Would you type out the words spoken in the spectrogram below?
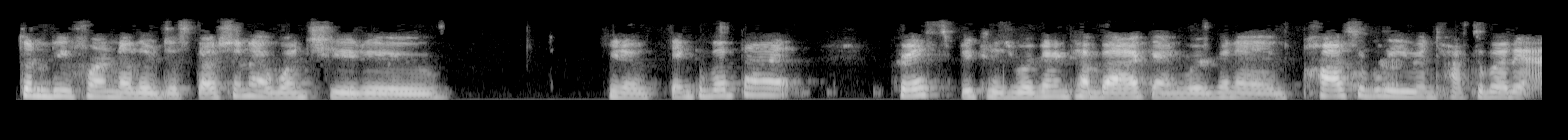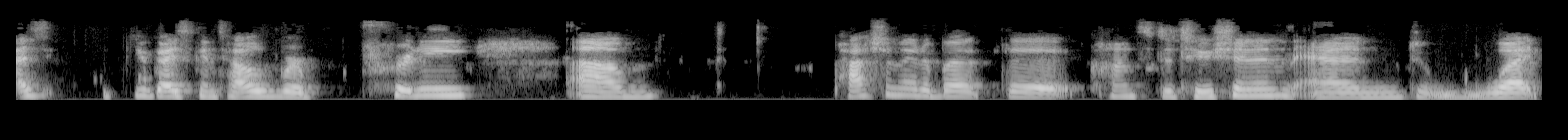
going to be for another discussion. I want you to, you know, think about that, Chris, because we're going to come back and we're going to possibly even talk about it. As you guys can tell, we're pretty um, passionate about the Constitution and what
